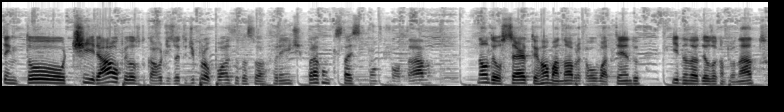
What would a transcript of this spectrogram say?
tentou tirar o piloto do carro 18 de propósito da sua frente para conquistar esse ponto que faltava. Não deu certo, errou a manobra, acabou batendo e dando adeus ao campeonato.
